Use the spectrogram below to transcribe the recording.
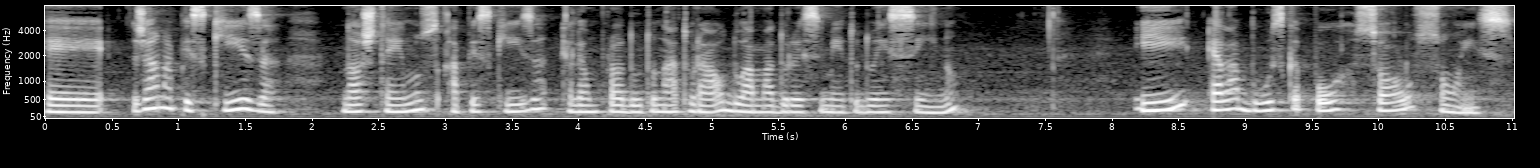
É, já na pesquisa, nós temos a pesquisa, ela é um produto natural do amadurecimento do ensino, e ela busca por soluções.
